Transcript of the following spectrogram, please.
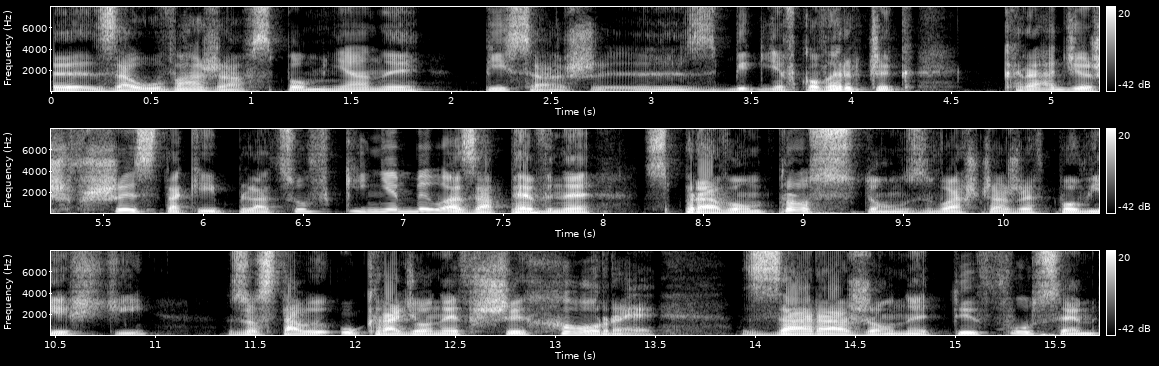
e, zauważa wspomniany pisarz e, Zbigniew Kowerczyk, kradzież wszy z takiej placówki nie była zapewne sprawą prostą, zwłaszcza że w powieści zostały ukradzione wszy chore, zarażone tyfusem.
